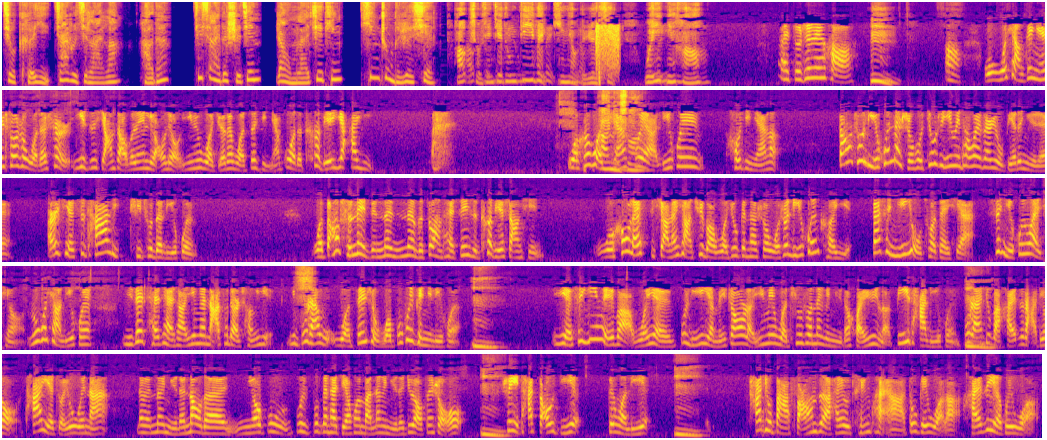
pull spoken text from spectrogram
就可以加入进来了。好的，接下来的时间，让我们来接听听众的热线。好，首先接通第一位听友的热线。喂，您好。哎，主持人好。嗯。啊，我我想跟您说说我的事儿，一直想找个人聊聊，因为我觉得我这几年过得特别压抑。我和我前夫呀离婚好几年了，当初离婚的时候就是因为他外边有别的女人，而且是他离提出的离婚。我当时那那那个状态真是特别伤心。我后来想来想去吧，我就跟他说：“我说离婚可以，但是你有错在先，是你婚外情。如果想离婚，你在财产上应该拿出点诚意，你不然我我真是我不会跟你离婚。”嗯。也是因为吧，我也不离也没招了，因为我听说那个女的怀孕了，逼他离婚，不然就把孩子打掉。他也左右为难，那个那女的闹的，你要不不不跟他结婚吧，那个女的就要分手。嗯。所以他着急跟我离。嗯。他就把房子还有存款啊都给我了，孩子也归我，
